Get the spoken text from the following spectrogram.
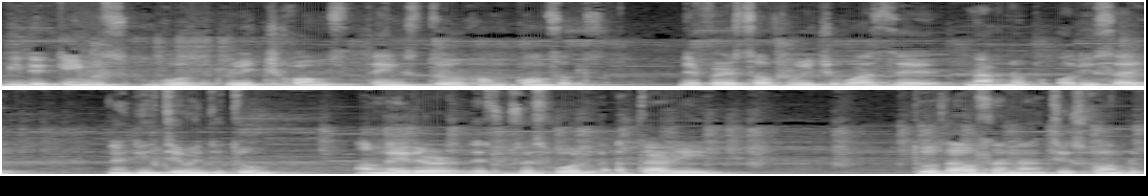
video games would reach homes thanks to home consoles, the first of which was the Magnavox Odyssey 1972, and later the successful Atari 2600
